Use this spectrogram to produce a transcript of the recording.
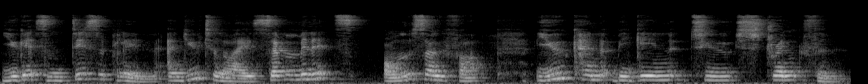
you get some discipline and utilize seven minutes on the sofa, you can begin to strengthen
